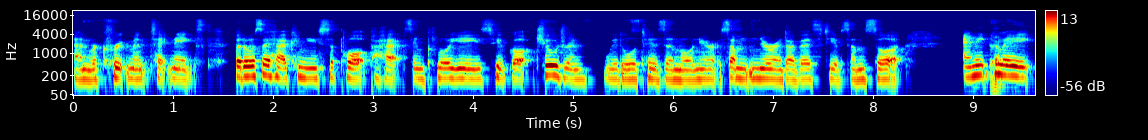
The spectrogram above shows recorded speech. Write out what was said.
and recruitment techniques, but also how can you support perhaps employees who've got children with autism or neuro, some neurodiversity of some sort. And equally, yeah.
